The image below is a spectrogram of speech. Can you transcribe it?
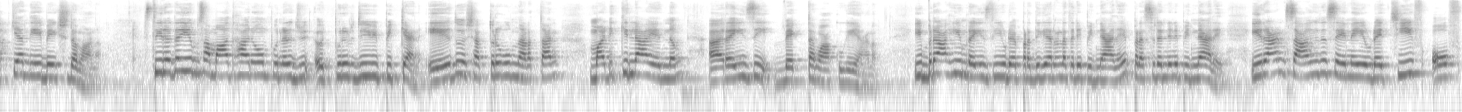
അത്യന്താപേക്ഷിതമാണ്. സ്ഥിരതയും സമാധാനവും പുനർജീ പുനർജീവിപ്പിക്കാൻ ഏതു ശത്രുവും നടത്താൻ മടിക്കില്ല എന്നും റൈസി വ്യക്തമാക്കുകയാണ്. ഇബ്രാഹിം റെയ്സിയുടെ പ്രതികരണത്തിന് പിന്നാലെ പ്രസിഡന്റിന് പിന്നാലെ ഇറാൻ സായുധ സേനയുടെ ചീഫ് ഓഫ്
